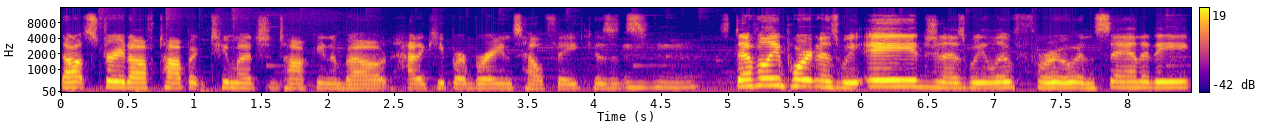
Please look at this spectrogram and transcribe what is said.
not straight off topic too much and talking about how to keep our brains healthy because it's Mhm. it's definitely important as we age and as we live through insanity.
